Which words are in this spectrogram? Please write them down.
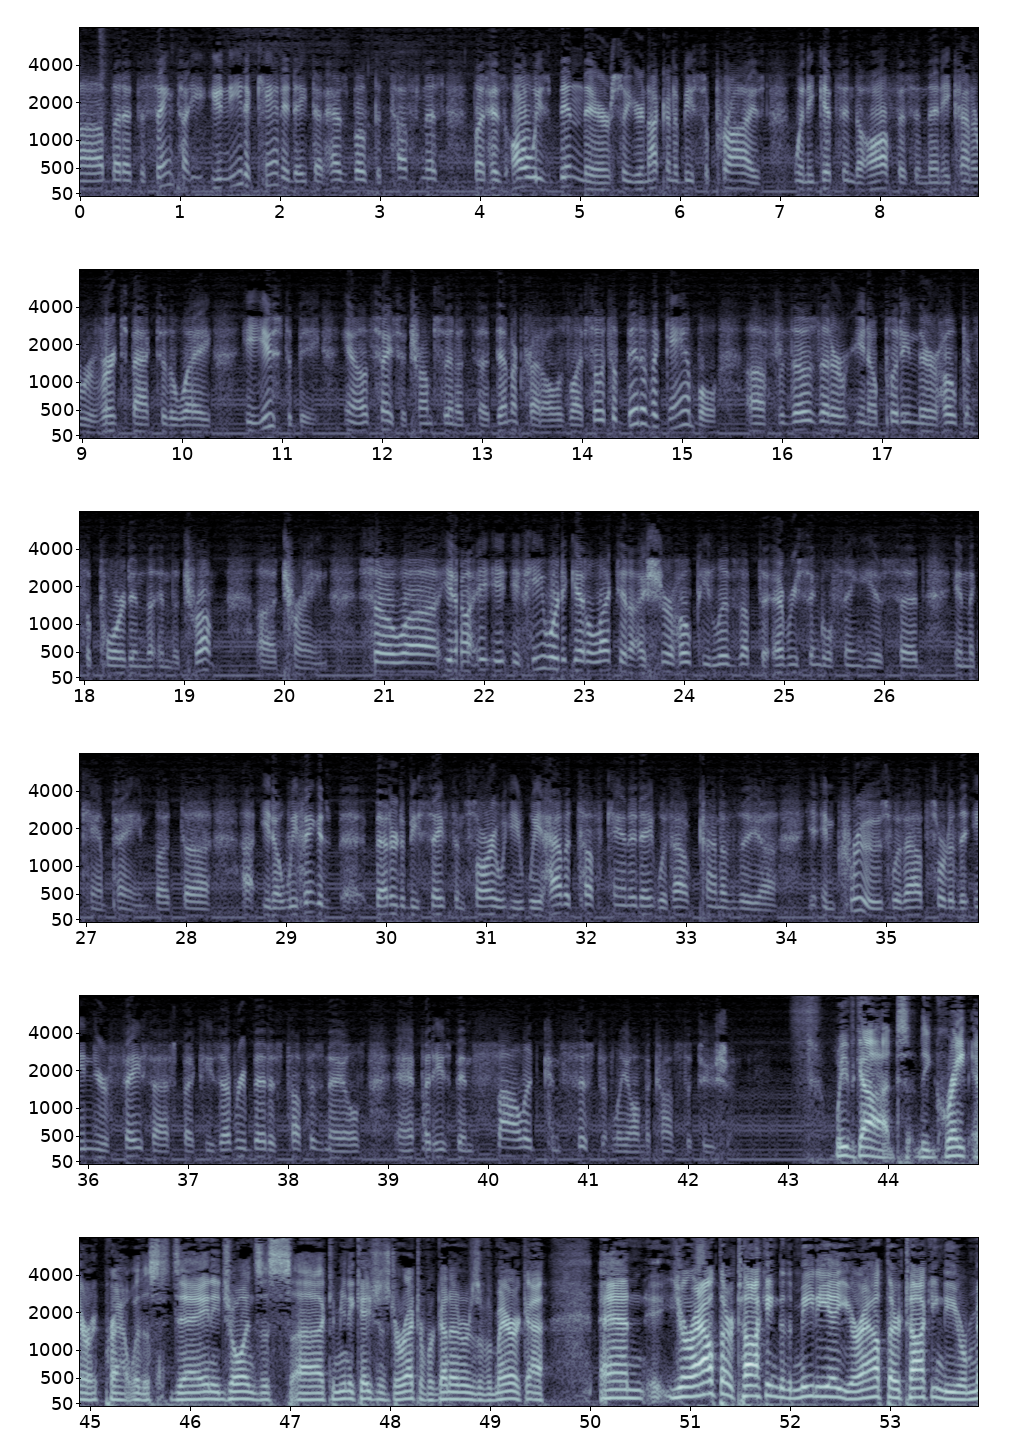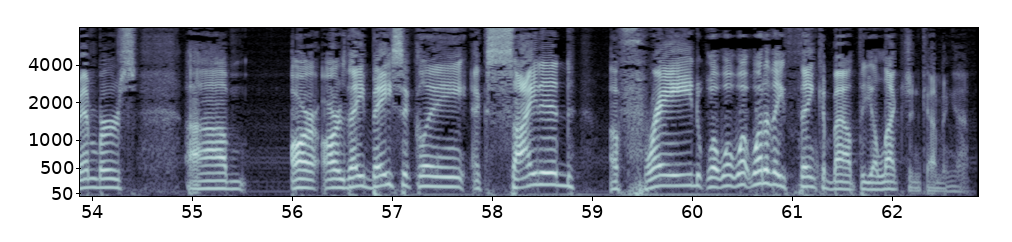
uh, but at the same time, you, need a candidate that has both the toughness but has always been there, so you're not going to be surprised when he gets into office and then he kind of reverts back to the way he used to be. You know, let's face it, Trump's been a, a Democrat all his life, so it's a bit of a gamble uh, for those that are, you know, putting their hope and support in the in the Trump uh, train. So, uh, you know, if he were to get elected, I sure hope he lives up to every single thing he has said in the campaign. But, uh, uh, you know, we think it's better to be safe than sorry. We, we have a tough candidate without kind of the, uh, in Cruz, without sort of the in-your-face aspect. He's every bit as tough as nails, and, but he's been solid consistently on the Constitution. We've got the great Erich Pratt with us today, and he joins us, uh, communications director for Gun Owners of America. And you're out there talking to the media, you're out there talking to your members. Um, are are they basically excited, afraid? What what what, what do they think about the election coming up?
